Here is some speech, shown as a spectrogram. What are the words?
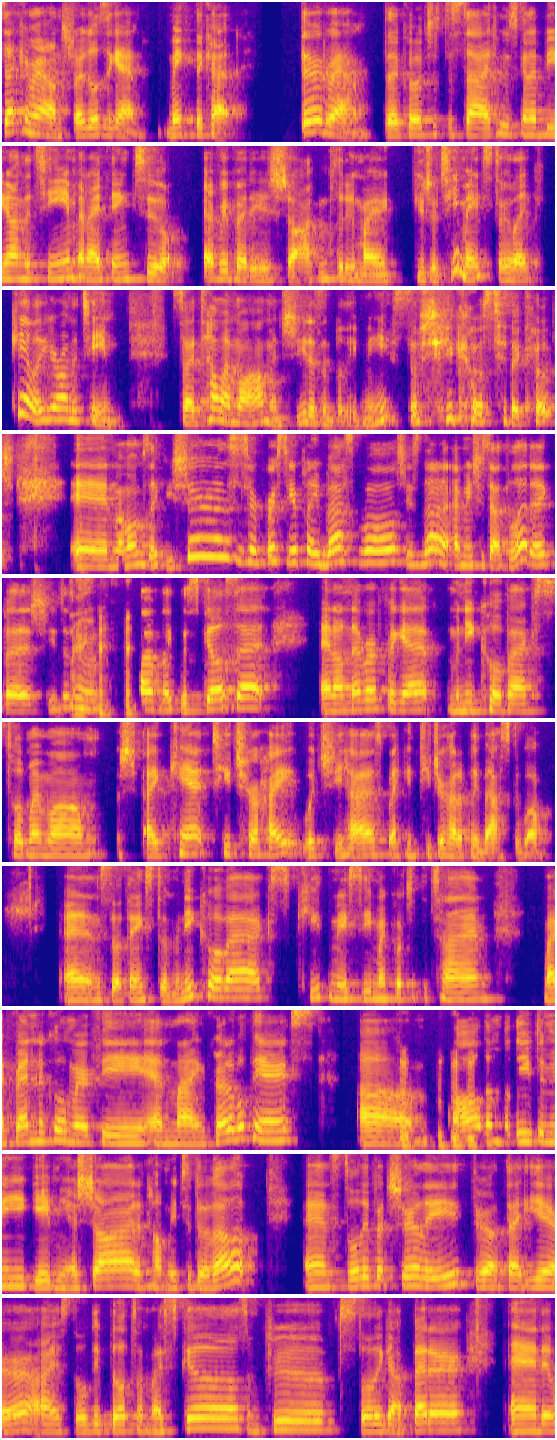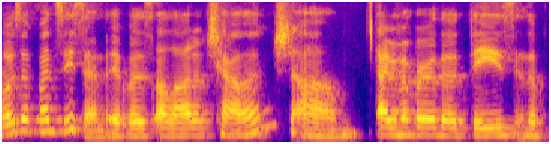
Second round, struggles again, make the cut. Third round, the coaches decide who's going to be on the team. And I think to everybody's shock, including my future teammates, they're like, Kayla, you're on the team. So I tell my mom, and she doesn't believe me. So she goes to the coach. And my mom's like, You sure? This is her first year playing basketball. She's not, I mean, she's athletic, but she doesn't have like the skill set. And I'll never forget, Monique Kovacs told my mom, I can't teach her height, which she has, but I can teach her how to play basketball. And so thanks to Monique Kovacs, Keith Macy, my coach at the time, my friend Nicole Murphy, and my incredible parents, um, all of them believed in me, gave me a shot, and helped me to develop. And slowly but surely, throughout that year, I slowly built on my skills, improved, slowly got better, and it was a fun season. It was a lot of challenge. Um, I remember the days in the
